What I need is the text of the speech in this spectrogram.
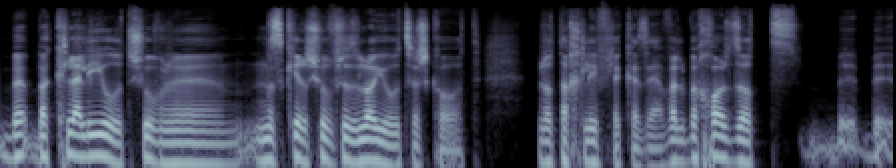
בכלליות, שוב, נזכיר שוב שזה לא ייעוץ השקעות, לא תחליף לכזה, אבל בכל זאת, ב- ב-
